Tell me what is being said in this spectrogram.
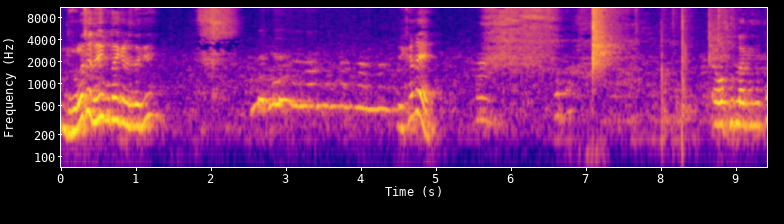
ধরেছে দেখি কোথায় কেটেছে দেখি। এখানে? ওষুধ লাগিয়ে দিত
